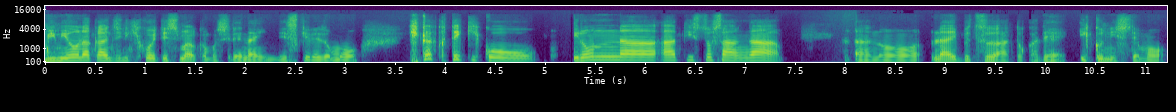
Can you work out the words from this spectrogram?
微妙な感じに聞こえてしまうかもしれないんですけれども、比較的こう、いろんなアーティストさんが、あのライブツアーとかで行くにしても、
